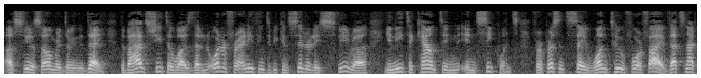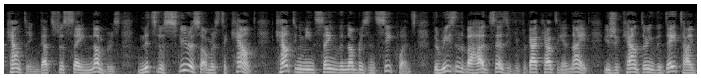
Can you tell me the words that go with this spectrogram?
of Sfiras Omer during the day. The Bahag's shita was that in order for anything to be considered a sphera, you need to count in, in sequence. For a person to say one, two, four, five, that's not counting. That's just saying numbers. Mitzvah sphera somers to count. Counting means saying the numbers in sequence. The reason the Bahag says if you forgot counting at night, you should count during the daytime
